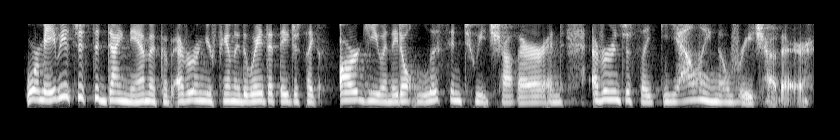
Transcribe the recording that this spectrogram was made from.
Or maybe it's just the dynamic of everyone in your family, the way that they just like argue and they don't listen to each other and everyone's just like yelling over each other.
